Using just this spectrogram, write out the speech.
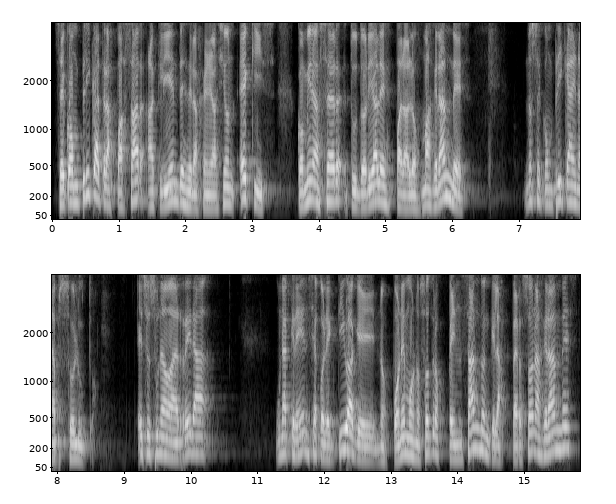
¿Se complica traspasar a clientes de la generación X? ¿Conviene hacer tutoriales para los más grandes? No se complica en absoluto. Eso es una barrera, una creencia colectiva que nos ponemos nosotros pensando en que las personas grandes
